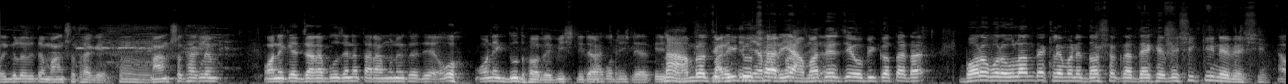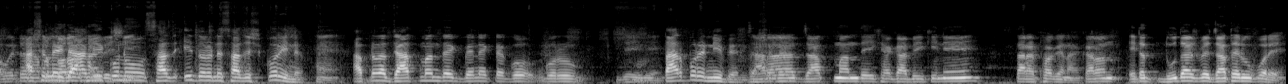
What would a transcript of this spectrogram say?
ওইগুলোর ভিতরে মাংস থাকে। মাংস থাকলে অনেকে যারা বুঝে না তারা মনে করে যে ওহ অনেক দুধ হবে বিশ লিটার পঁচিশ লিটার না আমরা যে ভিডিও ছাড়ি। আমাদের যে অভিজ্ঞতাটা বড় বড় উলান দেখলে মানে দর্শকরা দেখে বেশি কিনে বেশি। হ্যাঁ, আসলে এটা আমি কোনো সাজ- এই ধরনের সাজেস্ট করি না। হ্যাঁ। আপনারা জাতমান দেখবেন একটা গরু তারপরে নিবেন। যারা জাতমান দেখা গাবি কিনে তারা ঠকে না। কারণ এটা দুধ আসবে জাতের উপরে।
